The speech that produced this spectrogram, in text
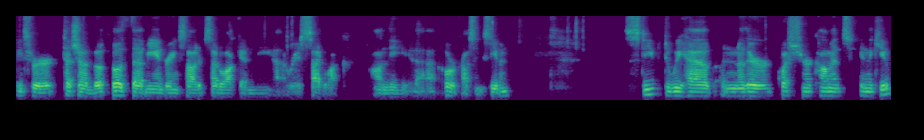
Thanks for touching on both, the meandering side- sidewalk and the uh, raised sidewalk on the uh, overcrossing, Stephen. Steve, do we have another question or comment in the queue?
